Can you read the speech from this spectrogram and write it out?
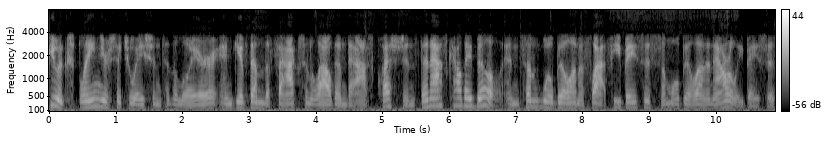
you explain your situation to the lawyer and give them the facts and allow them to ask questions then ask how they bill and some will bill on a flat fee basis some will bill on an hourly basis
